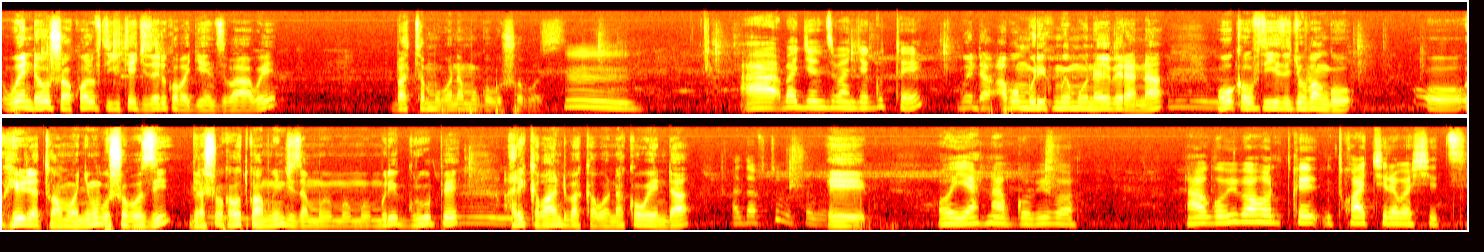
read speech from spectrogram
Wenda wowe ushobora kuba ufite igitekerezo ariko bagenzi bawe batamubonamo ubwo bushobozi. Ah, bagenzi banjye gute? Wenda abo muri kumwe mu ntayoberana wowe ukaba ufite igitekerezo cyo kuvuga ngo "Oh, hirya twamubonyemo ubushobozi birashoboka ko twamwinjiza mu- mu- mu- muri gurupe ariko abandi bakabona ko wenda adafite ubushobozi. Eh, oya ntabwo bibaho. Ntabwo bibaho twakira abashyitsi.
